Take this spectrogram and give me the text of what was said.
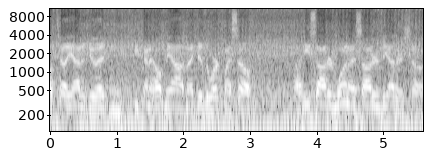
I'll tell you how to do it, and he kind of helped me out, and I did the work myself. Uh, he soldered one, I soldered the other. So,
